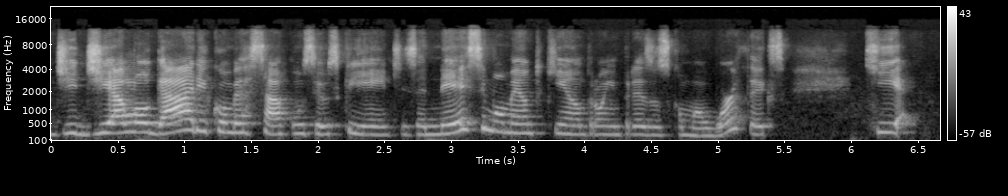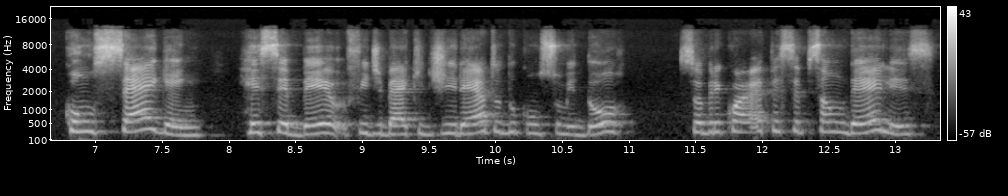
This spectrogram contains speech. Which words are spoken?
de dialogar e conversar com seus clientes. É nesse momento que entram empresas como a Worthex, que conseguem receber feedback direto do consumidor sobre qual é a percepção deles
